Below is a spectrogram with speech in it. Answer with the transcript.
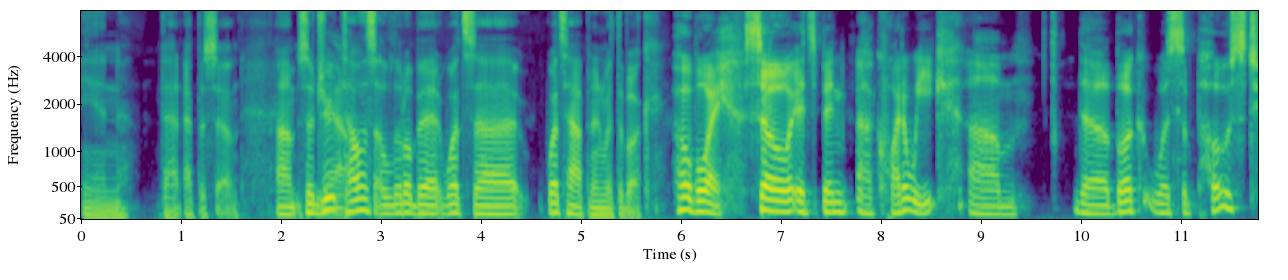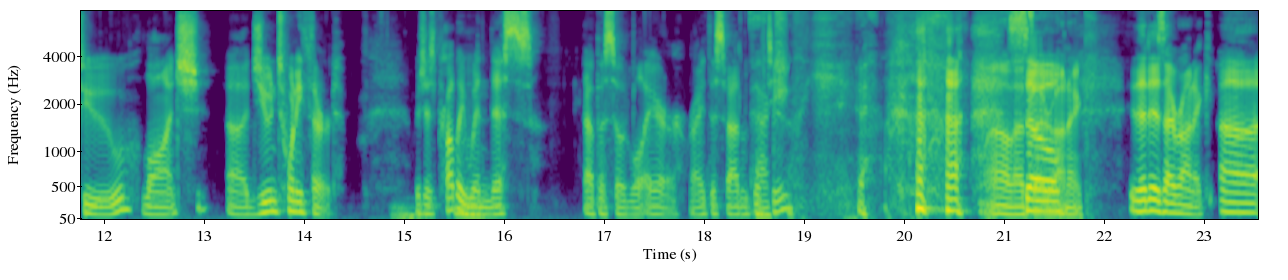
in that episode. Um, so Drew, Yeah. tell us a little bit what's uh, what's happening with the book. Oh boy! So it's been uh, quite a week. Um, the book was supposed to launch uh, June twenty third, which is probably Mhm. when this episode will air. Right, this Fathom fifteen. Actually, yeah. Wow, that's So- ironic. That is ironic. Uh,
